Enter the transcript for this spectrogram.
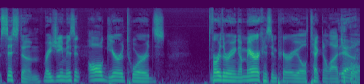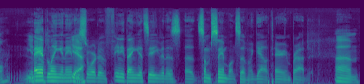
system regime isn't all geared towards furthering America's imperial technological you know. Meddling in any Yeah. sort of anything that's even as uh, some semblance of an egalitarian project. Um,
